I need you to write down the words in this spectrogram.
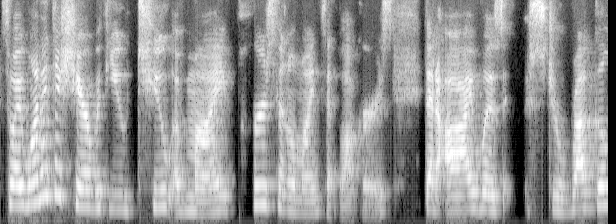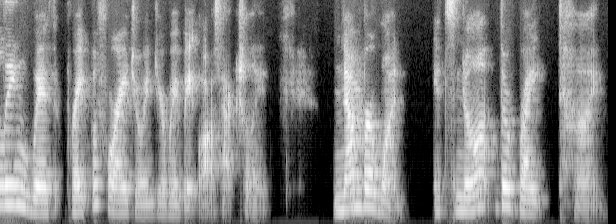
So I wanted to share with you two of my personal mindset blockers that I was struggling with right before I joined Your Way Weight Loss, actually. Number one, it's not the right time.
